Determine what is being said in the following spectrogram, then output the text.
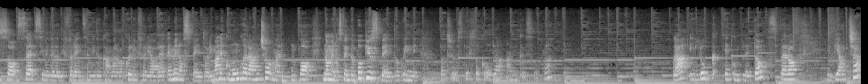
so se si vede la differenza in videocamera ma quello inferiore è meno spento. Rimane comunque arancio ma è un po' non meno spento, un po' più spento quindi faccio la stessa cosa anche sopra. Voilà, il look è completo spero vi piaccia.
